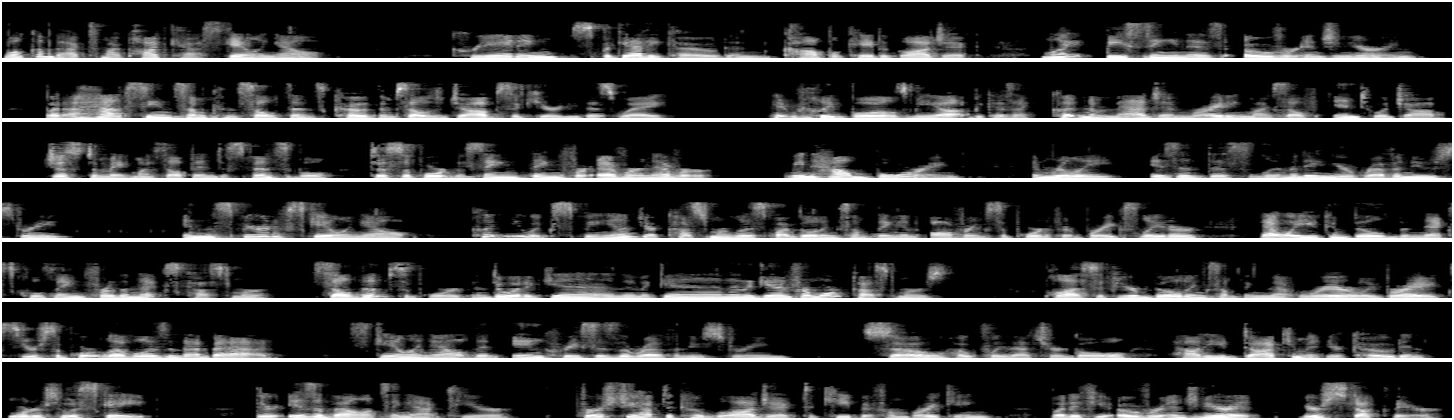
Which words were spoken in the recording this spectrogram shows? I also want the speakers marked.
Speaker 1: Welcome back to my podcast, Scaling Out. Creating spaghetti code and complicated logic might be seen as over engineering, but I have seen some consultants code themselves job security this way. It really boils me up because I couldn't imagine writing myself into a job just to make myself indispensable to support the same thing forever and ever. I mean, how boring. And really, isn't this limiting your revenue stream? In the spirit of scaling out, couldn't you expand your customer list by building something and offering support if it breaks later? That way you can build the next cool thing for the next customer, sell them support, and do it again and again and again for more customers. Plus, if you're building something that rarely breaks, your support level isn't that bad. Scaling out then increases the revenue stream. So, hopefully that's your goal. How do you document your code in order to escape? There is a balancing act here. First, you have to code logic to keep it from breaking, but if you over engineer it, you're stuck there.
